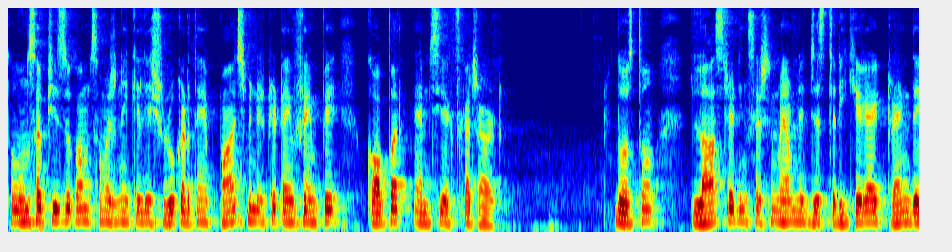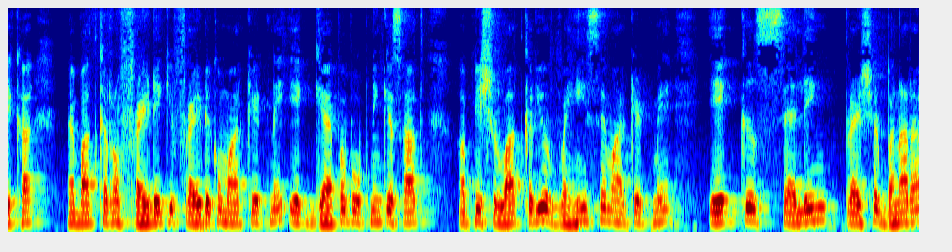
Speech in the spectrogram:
तो उन सब चीज़ों को हम समझने के लिए शुरू करते हैं पाँच मिनट के टाइम फ्रेम पे कॉपर एमसीएक्स का चार्ट दोस्तों लास्ट ट्रेडिंग सेशन में हमने जिस तरीके का एक ट्रेंड देखा, मैं बात कर रहा हूँ फ्राइडे की। फ्राइडे को मार्केट ने एक गैप अप ओपनिंग के साथ अपनी शुरुआत करी और वहीं से मार्केट में एक सेलिंग प्रेशर बना रहा।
